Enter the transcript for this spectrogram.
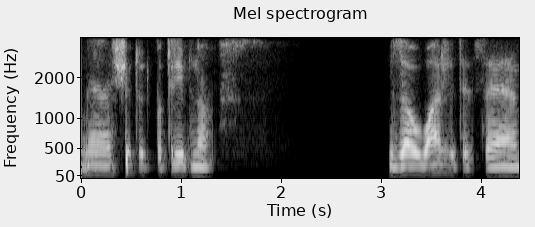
е, що тут потрібно зауважити, це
